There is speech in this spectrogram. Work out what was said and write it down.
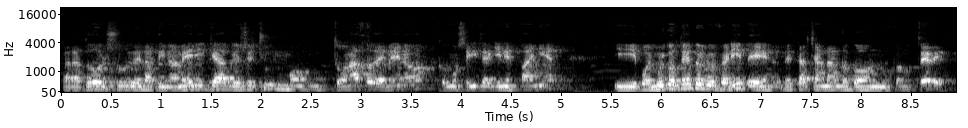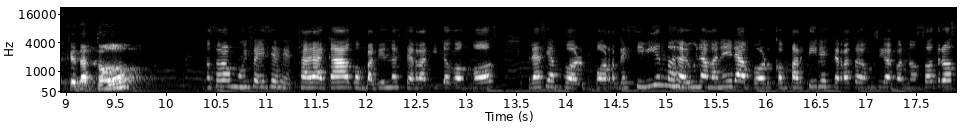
para, todo el sur de Latinoamérica, que os he hecho un montonazo de menos, como se dice aquí en España. Y pues muy contento y muy feliz de, estar charlando con, con ustedes. ¿Qué tal todo? Nosotros muy felices de estar acá compartiendo este ratito con vos. Gracias por, por recibirnos de alguna manera, por compartir este rato de música con nosotros.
